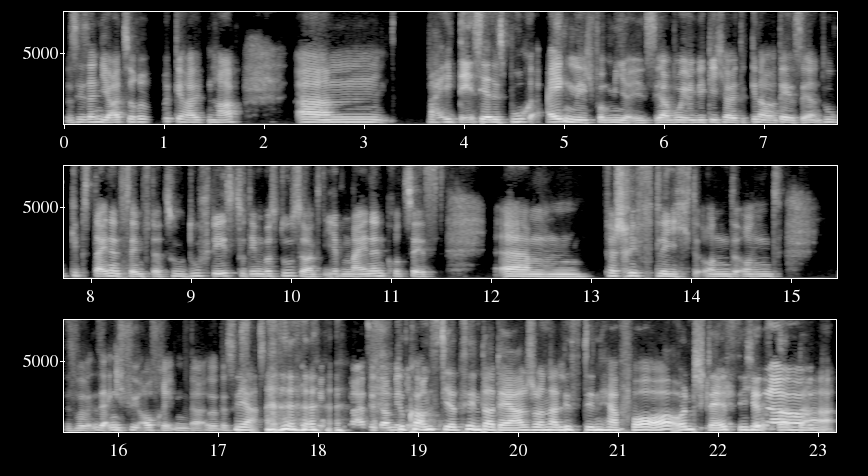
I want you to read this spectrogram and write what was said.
dass ich es ein Jahr zurückgehalten habe. Ähm, weil das ja das Buch eigentlich von mir ist, ja, wo ich wirklich halt, genau das, ja, du gibst deinen Senf dazu, du stehst zu dem, was du sagst, habe meinen Prozess ähm, verschriftlicht und, und das ist eigentlich viel aufregender. Also das ist ja. du kommst raus. jetzt hinter der Journalistin hervor und stellst dich genau. jetzt dann da.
